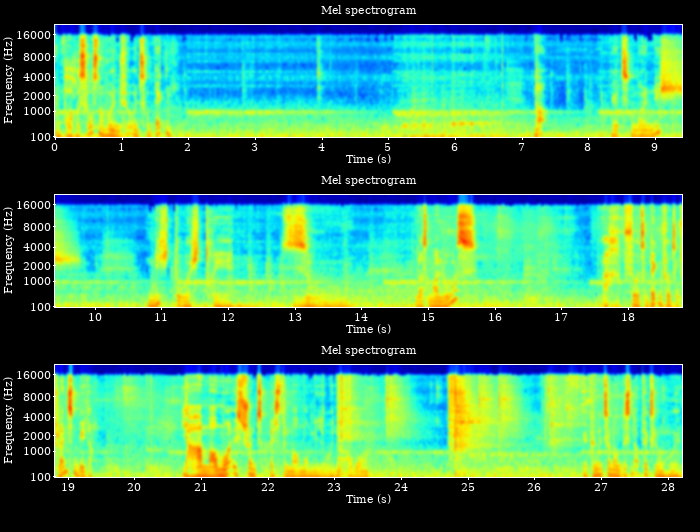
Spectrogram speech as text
ein paar Ressourcen holen für unsere Becken. Na, jetzt mal nicht, nicht durchdrehen. So, lass mal los. Ach, für unsere Becken, für unsere Pflanzenbeete. Ja, Marmor ist schon das beste Marmormelone, aber wir können uns ja noch ein bisschen Abwechslung holen.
